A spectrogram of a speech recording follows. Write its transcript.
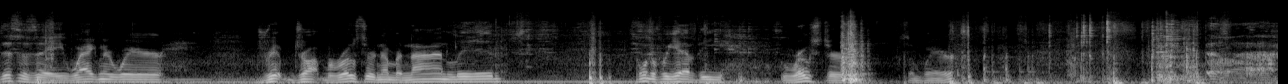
this is a Wagner Ware drip drop roaster number nine lid. I wonder if we have the roaster somewhere. Uh,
